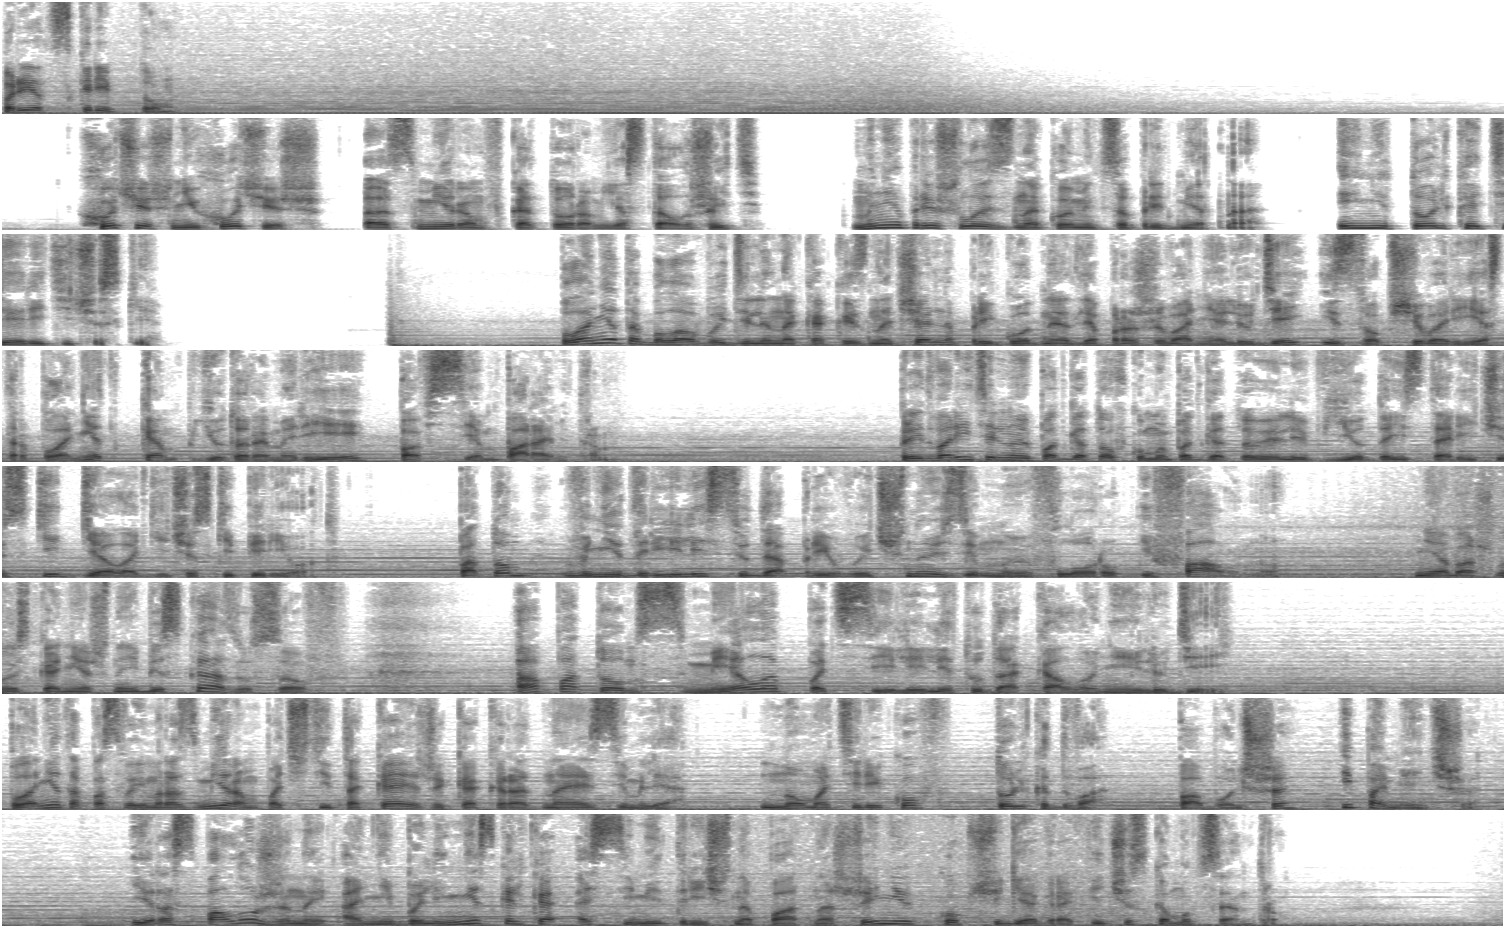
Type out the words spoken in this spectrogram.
Предскриптум. Хочешь, не хочешь, а с миром, в котором я стал жить, мне пришлось знакомиться предметно. И не только теоретически. Планета была выделена как изначально пригодная для проживания людей из общего реестра планет компьютера Мерии по всем параметрам. Предварительную подготовку мы подготовили в ее доисторический геологический период. Потом внедрили сюда привычную земную флору и фауну. Не обошлось, конечно, и без казусов, а потом смело подселили туда колонии людей – Планета по своим размерам почти такая же, как родная Земля. Но материков только два – побольше и поменьше. И расположены они были несколько асимметрично по отношению к общегеографическому центру.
